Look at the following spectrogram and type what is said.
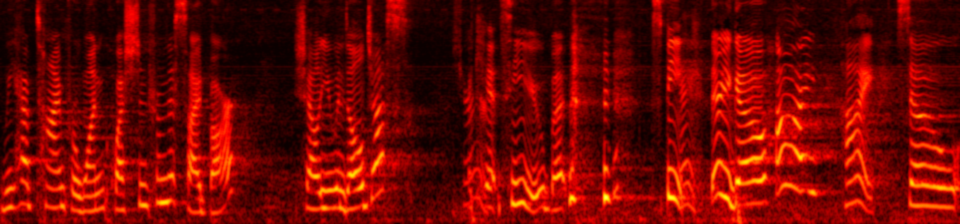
we have time for one question from this sidebar. Shall you indulge us? Sure. I can't see you, but speak. Okay. There you go. Hi. Hi. So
